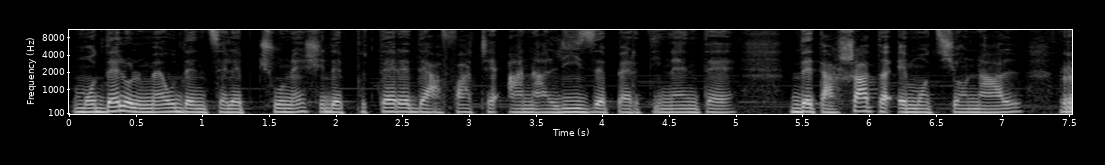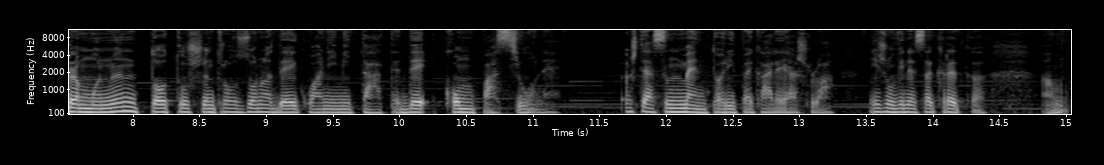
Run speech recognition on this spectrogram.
modelul meu de înțelepciune și de putere de a face analize pertinente, detașată emoțional, rămânând totuși într-o zonă de ecuanimitate, de compasiune. Ăștia sunt mentorii pe care i-aș lua. Nici nu vine să cred că... Um,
